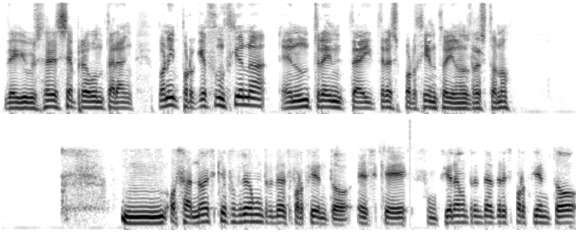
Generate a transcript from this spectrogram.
de que ustedes se preguntarán, bueno, ¿y por qué funciona en un 33% y en el resto esto no? Mm, o sea, no es que funcione un 33%, es que funciona un 33%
